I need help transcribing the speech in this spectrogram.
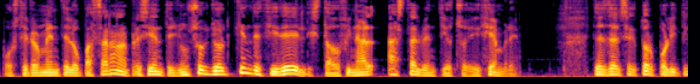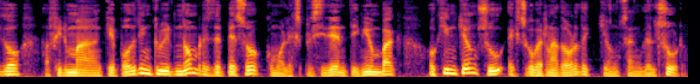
posteriormente lo pasarán al presidente Yoon Suk-yeol, quien decide el listado final hasta el 28 de diciembre. Desde el sector político afirman que podría incluir nombres de peso como el expresidente Myung-bak o Kim Kyung-soo, exgobernador de Gyeongsang del Sur.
